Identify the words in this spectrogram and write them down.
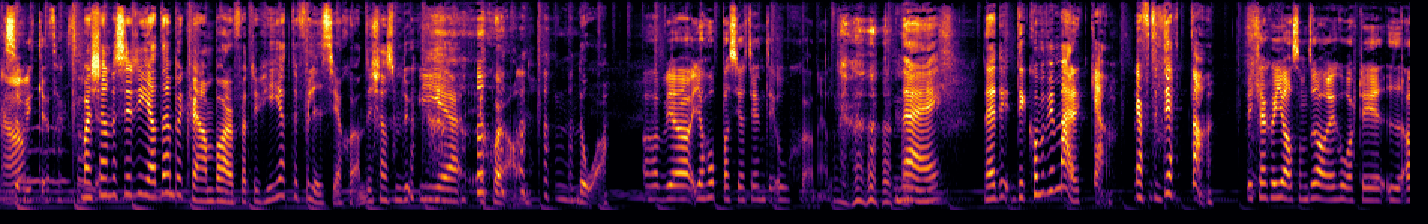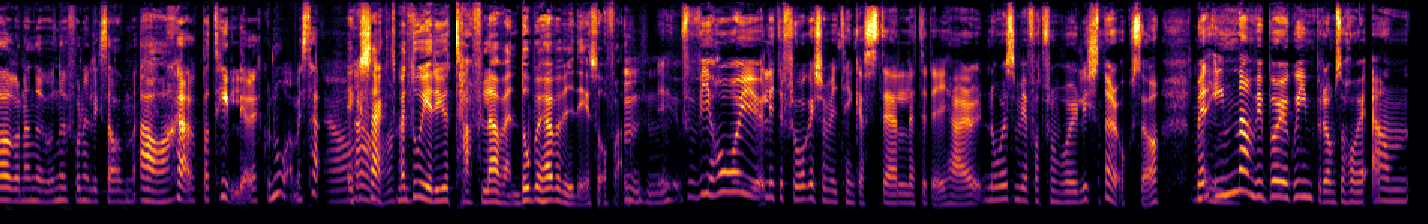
Tack så mycket. Tack så mycket. Man känner sig redan bekväm bara för att du heter Felicia Schön. Det känns som du är skön då. Ja, jag, jag hoppas ju att jag inte är oskön i alla fall. Nej, Nej det, det kommer vi märka efter detta. Det är kanske jag som drar er hårt i, i öronen nu och nu får ni liksom Ja. skärpa till er ekonomiskt här. Exakt, men då är det ju tough loven. Då behöver vi det i så fall. Eh, För vi har ju lite frågor som vi tänker ställa till dig här. Några som vi har fått från våra lyssnare också. Men innan vi börjar gå in på dem så har jag en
